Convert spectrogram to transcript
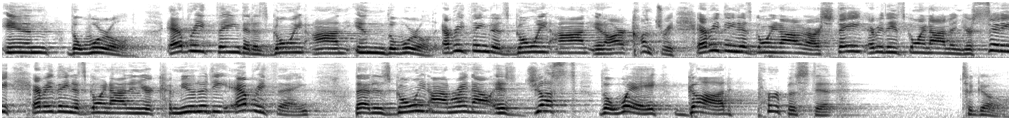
in the world, everything that is going on in the world, everything that's going on in our country, everything that's going on in our state, everything that's going on in your city, everything that's going on in your community, everything that is going on right now is just the way God purposed it to go.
